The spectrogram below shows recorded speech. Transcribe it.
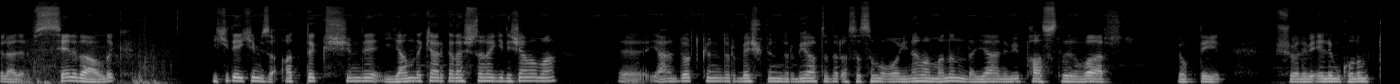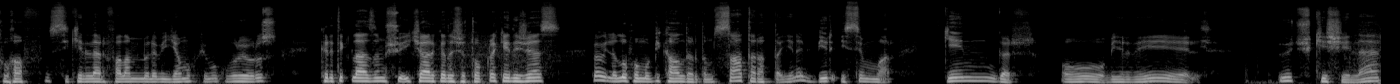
Biraderim seni de aldık. 2'de ikimizi attık. Şimdi yandaki arkadaşlara gideceğim ama e, yani 4 gündür 5 gündür bir haftadır asasımı oynamamanın da yani bir paslığı var. Yok değil. Şöyle bir elim kolum tuhaf skiller falan böyle bir yamuk yumuk vuruyoruz. Kritik lazım şu iki arkadaşı toprak edeceğiz. Böyle lupumu bir kaldırdım. Sağ tarafta yine bir isim var. Ginger. Oo bir değil. Üç kişiler.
